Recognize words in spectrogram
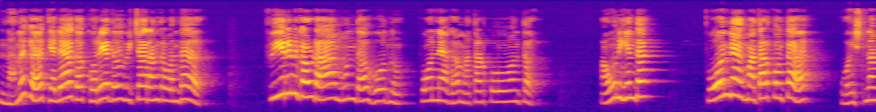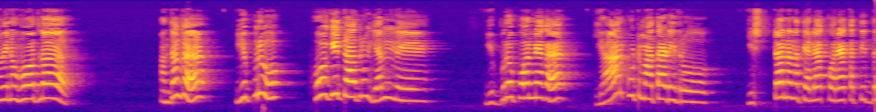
ನನಗ ತಲೆಯಾಗ ಕೊರೆಯೋದು ವಿಚಾರ ಅಂದ್ರೆ ಒಂದ. ವೀರನ್ ಗೌಡ ಮುಂದ ಹೋದ್ನು, ಫೋನ್ಯಾಗ ಅವನ ಹಿಂದ ಫೋನ್ಯಾಗ ಮಾತಾಡ್ಕೊಂತ ವೈಷ್ಣವಿನ ಹೋದ್ಲ. ಅಂದಾಗ ಇಬ್ರು ಹೋಗಿದ್ದಾದ್ರು ಎಲ್ಲಿ? ಇಬ್ರು ಫೋನ್ಯಾಗ ಯಾರ್ ಕೂಟ್ ಮಾತಾಡಿದ್ರು? ಇಷ್ಟ ನನ್ನ ತಲೆ ಕೊರೆಯಕತ್ತಿದ್ದ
